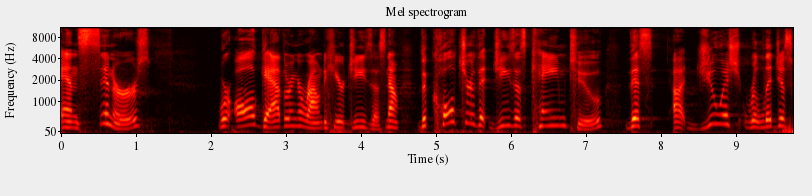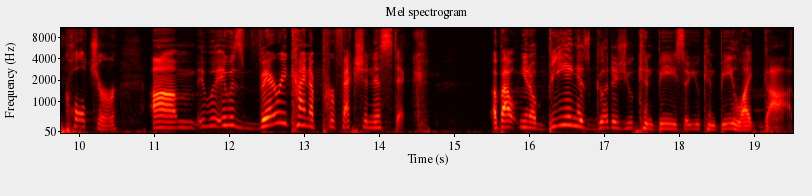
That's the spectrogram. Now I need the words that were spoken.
and sinners were all gathering around to hear Jesus. Now, the culture that Jesus came to, this uh, Jewish religious culture, um, it, it was very kind of perfectionistic about, you know, being as good as you can be so you can be like God.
